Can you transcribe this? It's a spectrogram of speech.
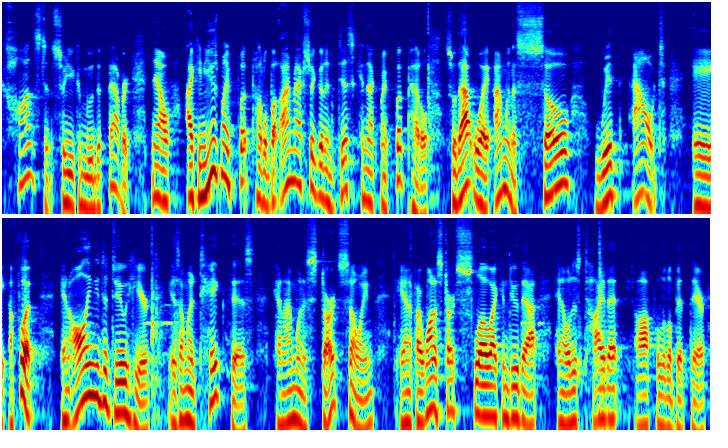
constant so you can move the fabric. Now I can use my foot pedal but I'm actually going to disconnect my foot pedal so that way I'm going to sew without a, a foot. And all I need to do here is I'm going to take this and I'm going to start sewing. And if I want to start slow, I can do that. And I'll just tie that off a little bit there.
